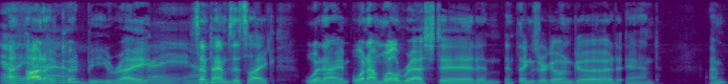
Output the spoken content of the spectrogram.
Oh, I thought I could be, right? Right. Yeah. Sometimes it's like when I when I'm well rested and, and things are going good and I'm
